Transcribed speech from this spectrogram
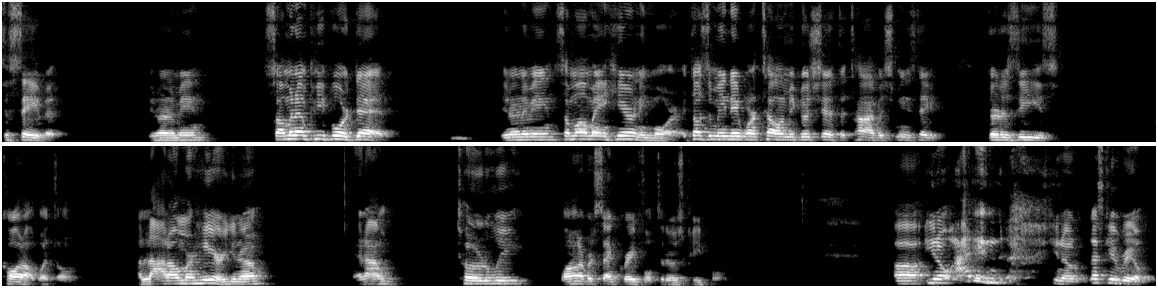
to save it. You know what I mean? Some of them people are dead. You know what I mean? Some of them ain't here anymore. It doesn't mean they weren't telling me good shit at the time. It just means they, their disease caught up with them. A lot of them are here, you know? And I'm totally 100% grateful to those people. Uh, you know, I didn't, you know, let's get real.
